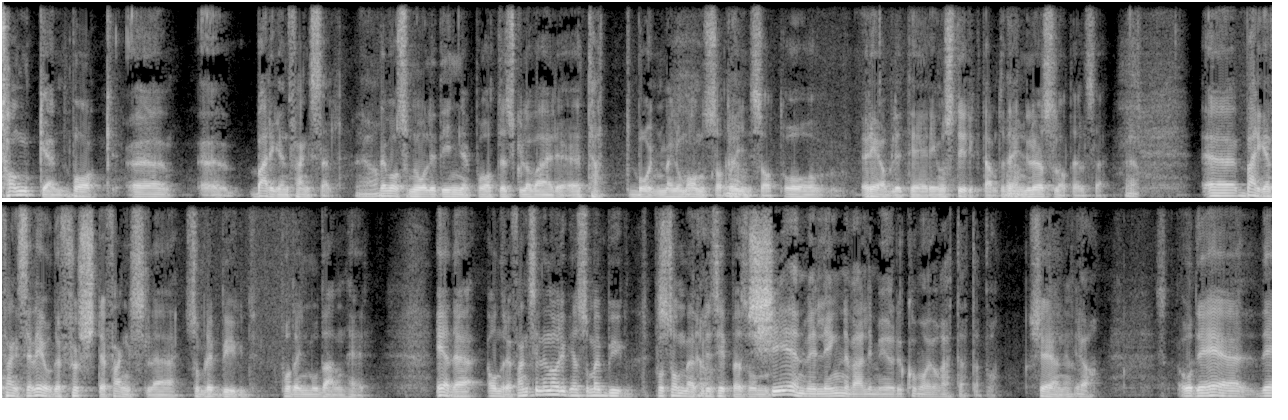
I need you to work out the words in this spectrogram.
tanken bak eh, eh, Bergen fengsel, Ja. det var som du var litt inne på, at det skulle være tett bånd mellom ansatt og innsatt, og rehabilitering og styrke dem til den løslatelse. Ja. Eh, Bergen fengsel er jo det første fengselet som ble bygd på den modellen her. Er det andre fengsel i Norge som er bygd på samme prinsippet som Skien vil ligne veldig mye, og du kommer jo rett etterpå. Skien? Ja. Ja. Og det er, det,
